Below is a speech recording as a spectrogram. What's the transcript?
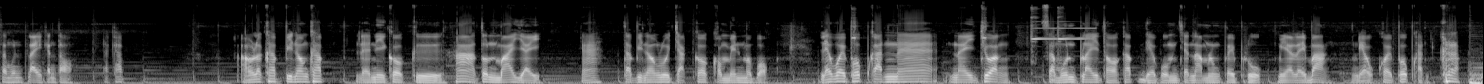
สมุนไพรกันต่อนะครับ เอาละครับพี่น้องครับ และนี่ก็คือ 5 ต้นไม้ใหญ่นะถ้าพี่น้องรู้จักก็คอมเมนต์มาบอก แล้วไว้พบกันนะในช่วงสมุนไพรต่อครับ เดี๋ยวผมจะนำลงไปปลูกมีอะไรบ้าง เดี๋ยวค่อยพบกันครับ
